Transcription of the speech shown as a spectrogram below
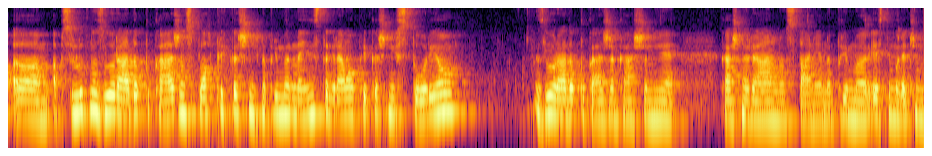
um, absolutno zelo rada pokažem, sploh pri kakšnih, naprimer na Instagramu, pri kakšnih storijev, zelo rada pokažem, kakšen je. Kakšno je realno stanje? Naprimer, jaz temu rečem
